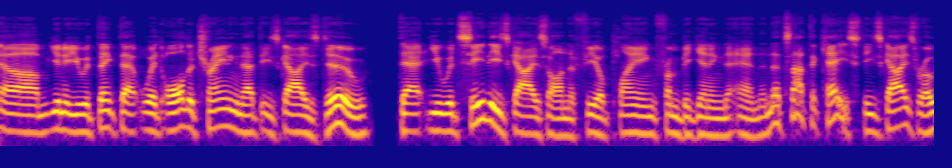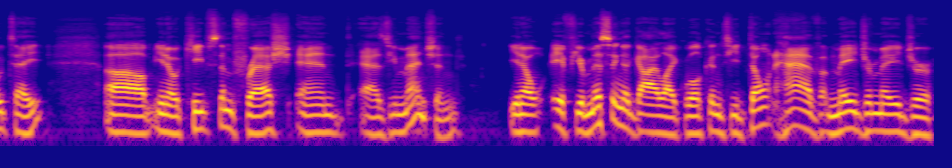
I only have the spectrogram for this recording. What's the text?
Um, you know, you would think that with all the training that these guys do, that you would see these guys on the field playing from beginning to end. And that's not the case. These guys rotate, um, you know, it keeps them fresh. And as you mentioned, you know, if you're missing a guy like Wilkins, you don't have a major, major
